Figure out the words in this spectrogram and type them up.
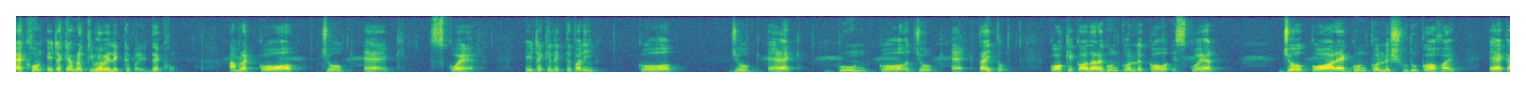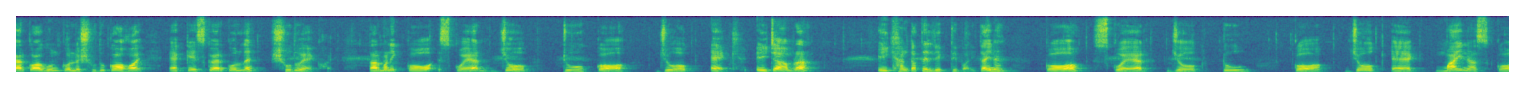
এখন এটাকে আমরা কীভাবে লিখতে পারি? দেখো, আমরা ক যোগ এক স্কোয়ার, এটাকে লিখতে পারি ক যোগ এক গুণ ক যোগ এক, তাই তো? ককে ক দ্বারা গুণ করলে ক স্কোয়ার, যোগ ক আর এক গুণ করলে শুধু ক হয়, এক আর ক গুণ করলে শুধু ক হয় এককে স্কোয়ার করলে শুধু এক হয়। তার মানে ক স্কোয়ার যোগ টু ক যোগ এক, এইটা আমরা এইখানটাতে লিখতে পারি, তাই না? ক স্কোয়ার যোগ টু, ক যোগ এক মাইনাস ক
